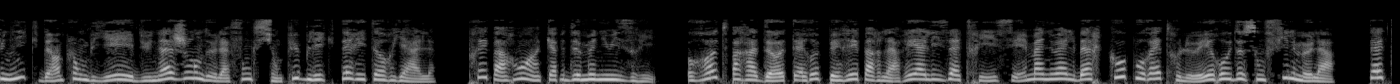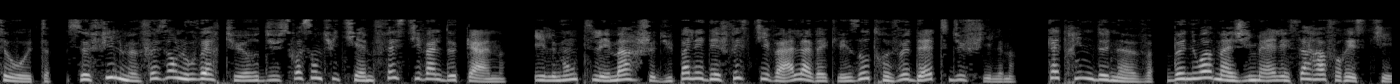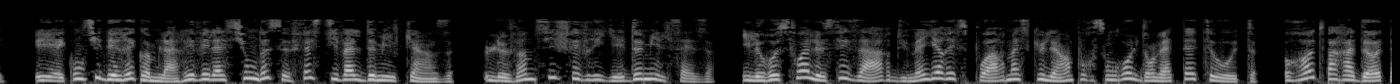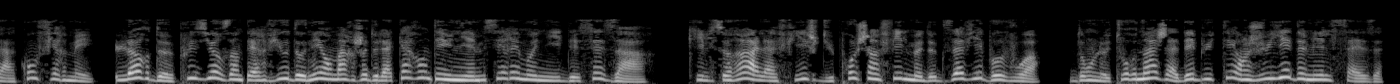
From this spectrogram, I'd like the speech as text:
unique d'un plombier et d'une agent de la fonction publique territoriale, préparant un cap de menuiserie. Rod Paradot est repéré par la réalisatrice et Emmanuel Berco pour être le héros de son film La Tête haute, ce film faisant l'ouverture du 68e Festival de Cannes. Il monte les marches du Palais des Festivals avec les autres vedettes du film. Catherine Deneuve, Benoît Magimel et Sarah Forestier, et est considéré comme la révélation de ce festival 2015. Le 26 février 2016. Il reçoit le César du meilleur espoir masculin pour son rôle dans La Tête Haute. Rod Paradot a confirmé, lors de plusieurs interviews données en marge de la 41e cérémonie des Césars, qu'il sera à l'affiche du prochain film de Xavier Beauvois, dont le tournage a débuté en juillet 2016.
